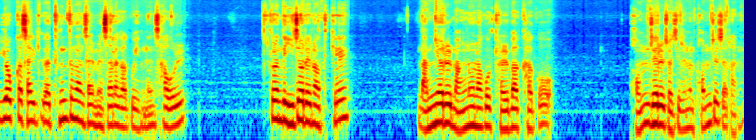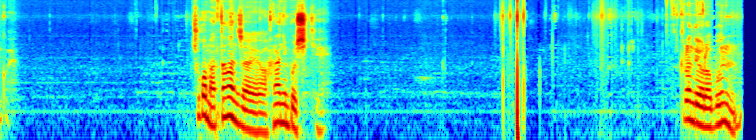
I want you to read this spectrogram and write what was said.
위협과 살기가 등등한 삶을 살아가고 있는 사울. 그런데 이절에는 어떻게 남녀를 막론하고 결박하고 범죄를 저지르는 범죄자라는 거예요. 죽어 마땅한 자예요. 하나님 보시기에. 그런데 여러분,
